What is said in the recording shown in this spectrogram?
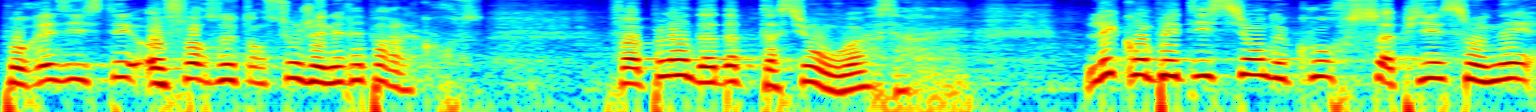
pour résister aux forces de tension générées par la course. Enfin, plein d'adaptations, on voit ça. Les compétitions de course à pied sont nées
